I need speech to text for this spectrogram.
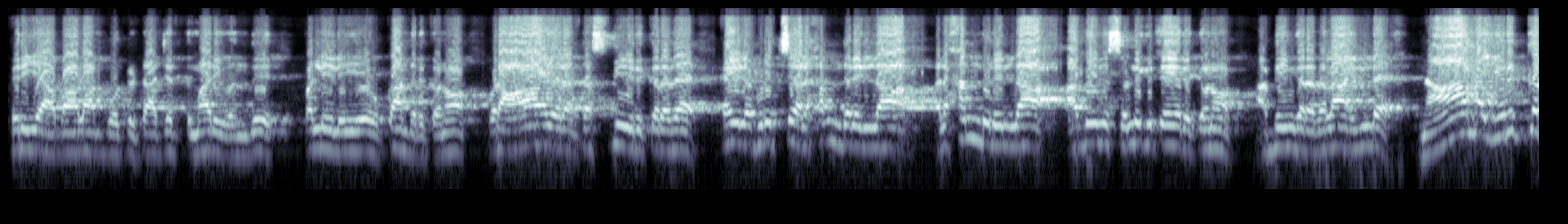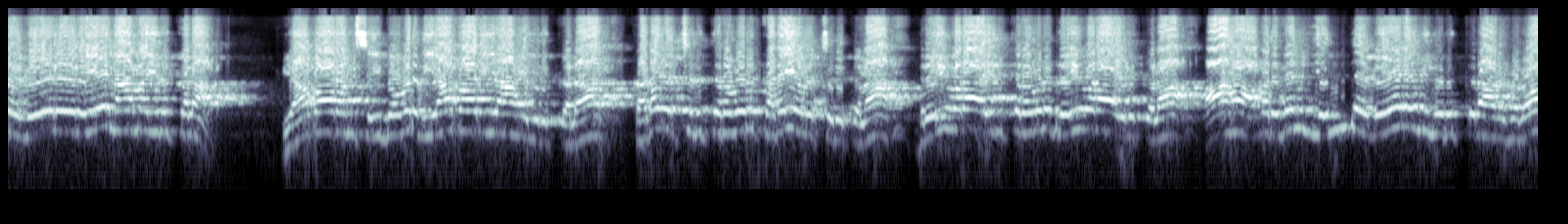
பெரிய அபாலாம் போட்டுட்டு அஜத்து மாதிரி வந்து பள்ளியிலேயே உட்கார்ந்து இருக்கணும் ஒரு ஆயிரம் தஸ்பி இருக்கிறத கையில பிடிச்சு அல்ஹம்துலில்லா அல்ஹம்துலில்லா அப்படின்னு சொல்லிக்கிட்டே இருக்கணும். அப்படிங்கறதெல்லாம் இல்ல. நாம இருக்கிற வேலையிலேயே நாம இருக்கலாம். வியாபாரம் செய்பவர் வியாபாரியாக இருக்கலாம். கடை வச்சிருக்கிறவர் கடையை வச்சிருக்கலாம். டிரைவரா இருக்கிறவர் டிரைவரா இருக்கலாம். ஆக அவர்கள் எந்த வேலையில் இருக்கிறார்களோ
